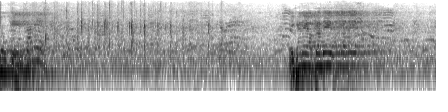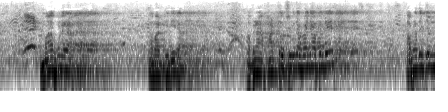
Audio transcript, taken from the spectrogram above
চোখে। এখানে আপনাদের মা বোনেরা, আমার দিদিরা, আপনার হাঁটতে অসুবিধা হয় না আপনাদের? আপনাদের জন্য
